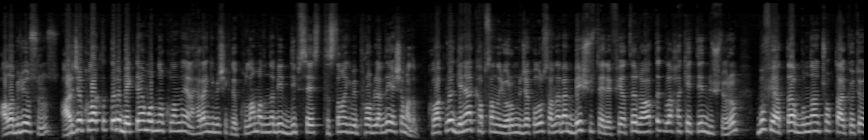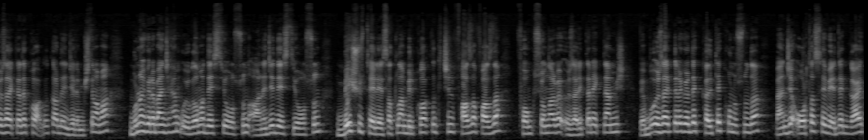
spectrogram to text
alabiliyorsunuz. Ayrıca kulaklıkları bekleme modunda kullanma yani herhangi bir şekilde kullanmadığımda bir dip ses, tıslama gibi problem de yaşamadım. Kulaklığı genel kapsamda yorumlayacak olursam da ben 500 TL fiyatı rahatlıkla hak ettiğini düşünüyorum. Bu fiyatta bundan çok daha kötü özelliklerde kulaklıklar da incelemiştim ama buna göre bence hem uygulama desteği olsun, ANC desteği olsun 500 TL'ye satılan bir kulaklık için fazla fazla fonksiyonlar ve özellikler eklenmiş ve bu özelliklere göre de kalite konusunda da bence orta seviyede gayet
